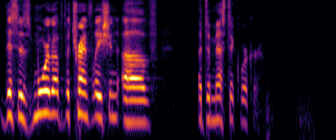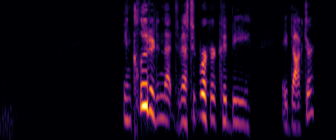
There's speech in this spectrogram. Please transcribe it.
this is more of the translation of a domestic worker. Included in that domestic worker could be a doctor,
